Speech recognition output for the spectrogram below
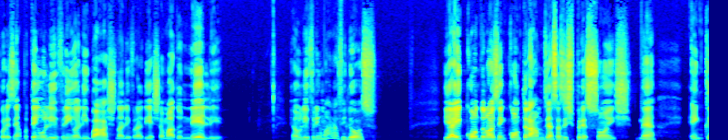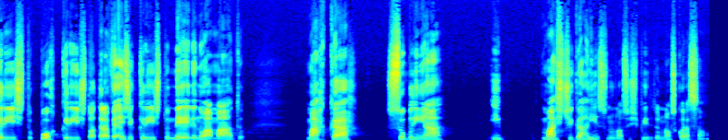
Por exemplo, tem um livrinho ali embaixo na livraria chamado Nele. É um livrinho maravilhoso. E aí, quando nós encontrarmos essas expressões, né, em Cristo, por Cristo, através de Cristo, nele, no amado, marcar, sublinhar e mastigar isso no nosso espírito, no nosso coração.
